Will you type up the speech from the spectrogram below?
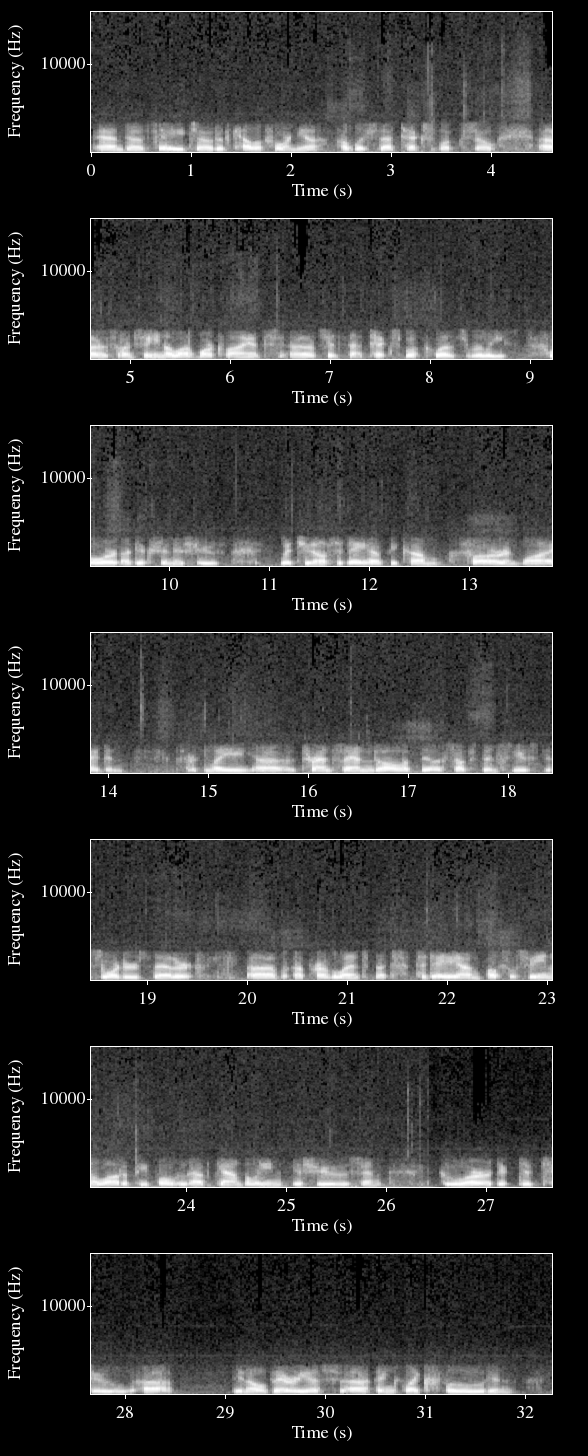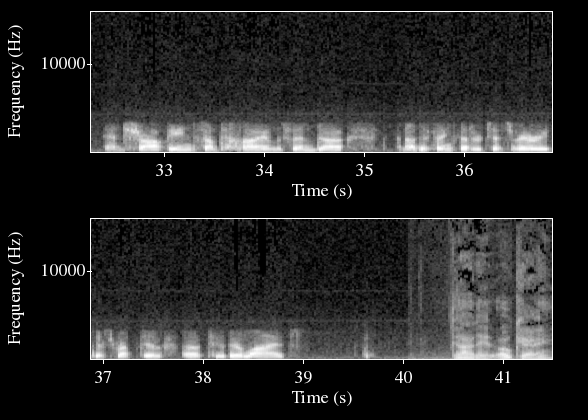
And uh, Sage out of California published that textbook. So, uh, so I'm seeing a lot more clients uh, since that textbook was released for addiction issues, which, you know, today have become far and wide and certainly uh, transcend all of the substance use disorders that are uh, prevalent. But today, I'm also seeing a lot of people who have gambling issues and who are addicted to, uh, you know, various uh, things like food and and shopping sometimes, and uh, and other things that are just very disruptive uh, to their lives. Got it. Okay.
